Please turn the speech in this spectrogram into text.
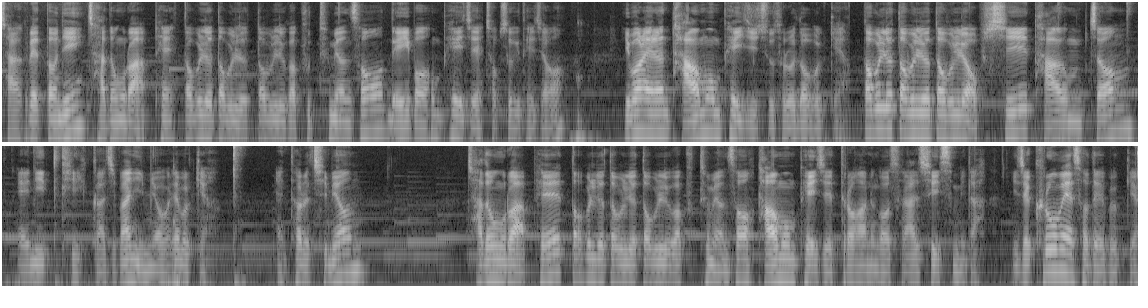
자 그랬더니 자동으로 앞에 www가 붙으면서 네이버 홈페이지에 접속이 되죠. 이번에는 다음 홈페이지 주소를 넣어볼게요. www 없이 다음.net까지만 입력을 해볼게요. 엔터를 치면 자동으로 앞에 www가 붙으면서 다음 홈페이지에 들어가는 것을 알 수 있습니다. 이제 크롬에서도 해볼게요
